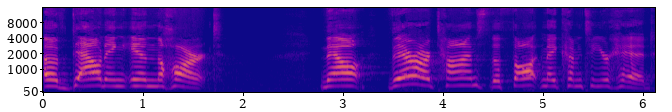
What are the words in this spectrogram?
of doubting in the heart. Now, there are times the thought may come to your head.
